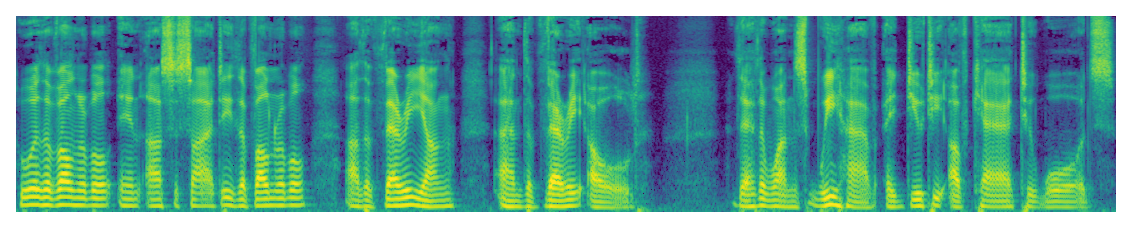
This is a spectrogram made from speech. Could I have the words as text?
Who are the vulnerable in our society? The vulnerable are the very young and the very old. They're the ones we have a duty of care towards.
